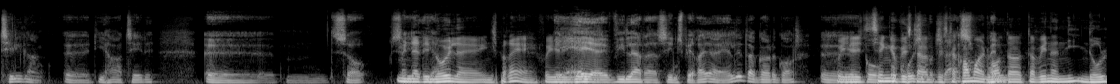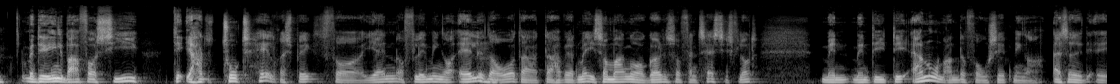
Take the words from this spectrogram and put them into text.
tilgang, øh, de har til det. Øh, så men er det ja. noget, der inspirerer af? For jeg, ja, ja, vi lader os inspirere af alle, der gør det godt. Øh, for jeg på, tænker, på hvis, der, hvis der kommer et hold, der, der vinder 9-0. Men det er egentlig bare for at sige, det, jeg har total respekt for Jan og Flemming og alle mm. derovre, der, der har været med i så mange år og gør det så fantastisk flot. Men, men det, det er nogle andre forudsætninger. Altså, øh,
